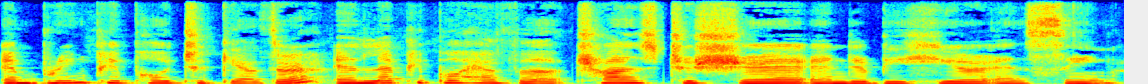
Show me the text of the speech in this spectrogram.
and bring people together and let people have a chance to share and be here and sing.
